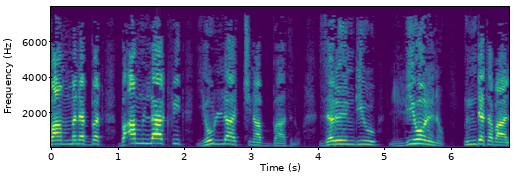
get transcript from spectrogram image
ባመነበት በአምላክ ፊት የሁላችን አባት ነው። ዘርህ እንዲሁ ሊሆን ነው። እንደ ተባለ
